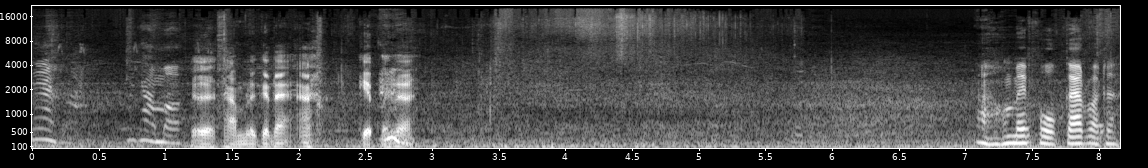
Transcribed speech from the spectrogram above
เนี่ยไม่ ทำเหรอ เออทำเลยก็ได้อะเก็บไปเลยอ้าวไม่โฟกัสว่ะเธอ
